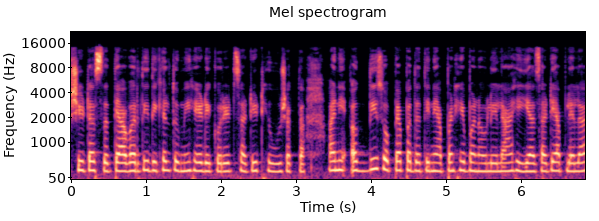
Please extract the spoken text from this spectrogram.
शीट असतं त्यावरती देखील तुम्ही हे डेकोरेटसाठी ठेवू शकता. आणि अगदी सोप्या पद्धतीने आपण हे बनवलेलं आहे. यासाठी आपल्याला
